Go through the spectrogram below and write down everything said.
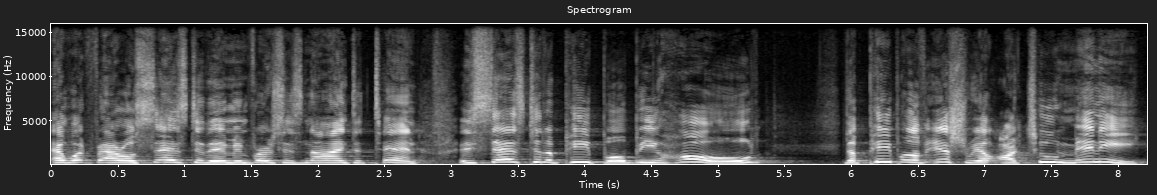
at what Pharaoh says to them in verses 9 to 10. He says to the people, Behold, the people of Israel are too many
